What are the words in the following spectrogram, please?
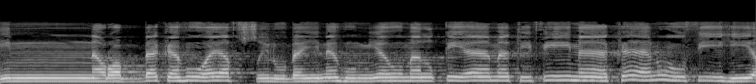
إن ربك هو يفصل بينهم يوم القيامة فيما كانوا فيه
